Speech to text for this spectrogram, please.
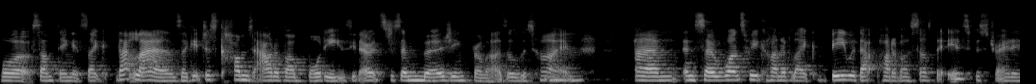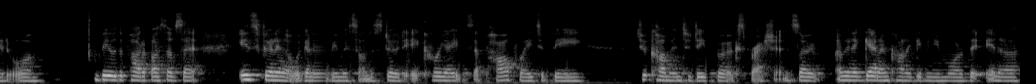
or something, it's like that lands, like it just comes out of our bodies, you know, it's just emerging from us all the time. Mm. Um, and so once we kind of like be with that part of ourselves that is frustrated or be with the part of ourselves that is feeling like we're going to be misunderstood, it creates a pathway to be to come into deeper expression. So, I mean, again, I'm kind of giving you more of the inner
